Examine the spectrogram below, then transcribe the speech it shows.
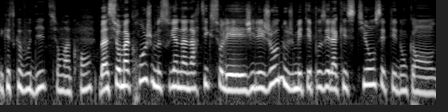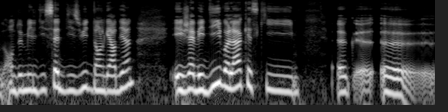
Et qu'est-ce que vous dites sur Macron? Bah, sur Macron, je me souviens d'un article sur les Gilets jaunes où je m'étais posé la question, c'était donc en, en 2017-18 dans le Guardian, et j'avais dit, voilà, qu'est-ce qui... euh, euh,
